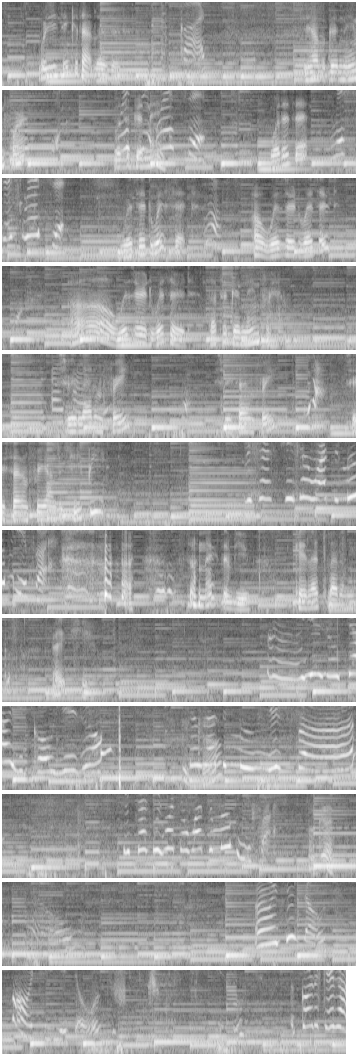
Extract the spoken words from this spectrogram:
What do you think of that lizard? God. Do you have a good name for it? What's a good name? Wizard. What is it? Visit, visit. Wizard Wizard. Yes. Oh, Wizard Wizard? Yeah. Oh, Wizard Wizard. That's a good name for him. Should we let him free? Should we set him free? Yes. Should we set him free on the teepee? So nice of you. Okay, let's let him go. Right here. Oh, little daddy go, little. There. Oh, good. Oh, it's. Oh, it's a note. Cute. I'm gonna get up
